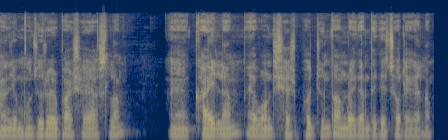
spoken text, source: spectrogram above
নাজিম হুজুরের বাসায় আসলাম খাইলাম, এবং শেষ পর্যন্ত আমরা এখান থেকে চলে গেলাম।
